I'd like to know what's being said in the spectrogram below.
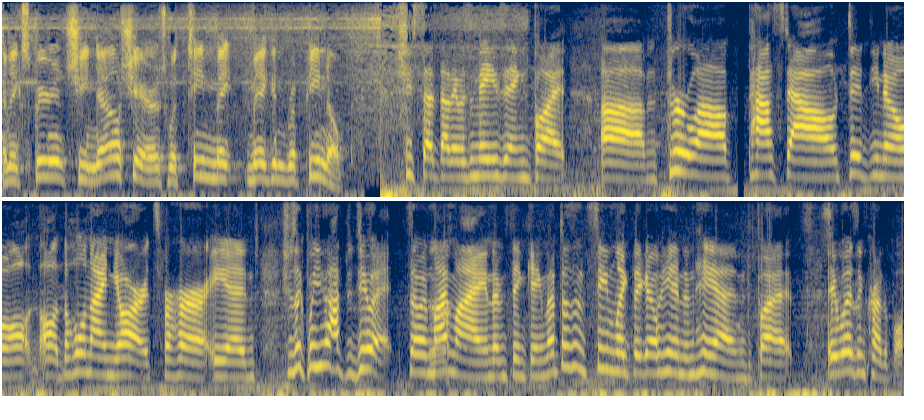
an experience she now shares with teammate Megan Rapinoe. She said that it was amazing, but um, threw up, passed out, did, you know, all, all, the whole nine yards for her. And she was like, but you have to do it. So in my mind, I'm thinking, that doesn't seem like they go hand in hand, but it was incredible.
